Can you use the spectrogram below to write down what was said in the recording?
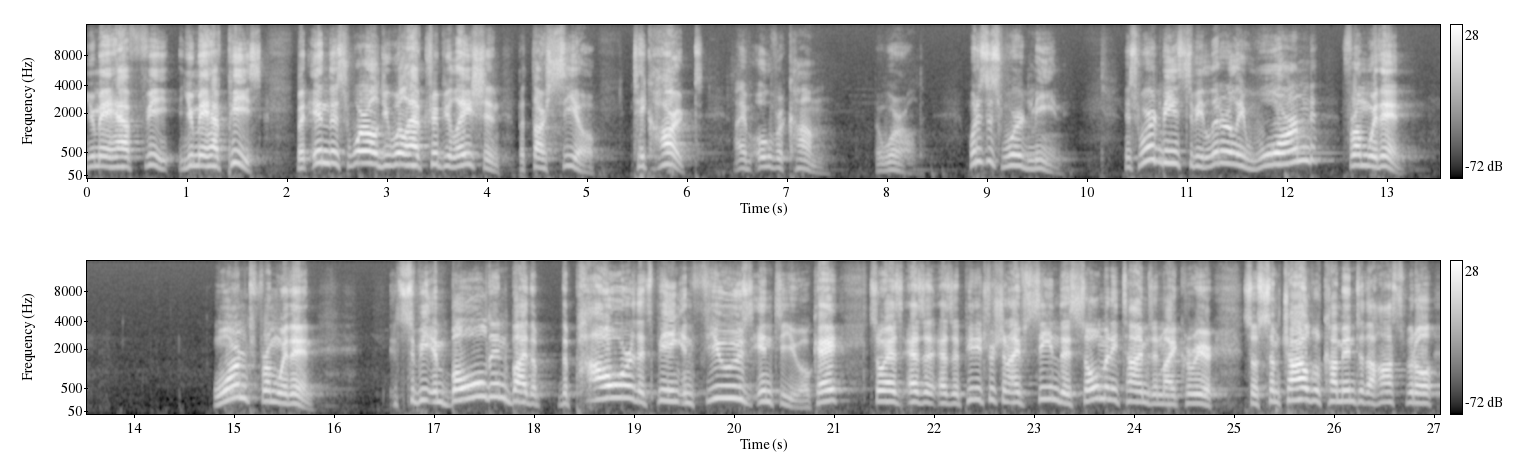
you may have, fee, you may have peace. But in this world you will have tribulation. But tharseo, take heart, I have overcome the world. What does this word mean? This word means to be literally warmed from within. Warmed from within. It's to be emboldened by the, the power that's being infused into you, okay? So, as, as, a, as a pediatrician, I've seen this so many times in my career. So, some child will come into the hospital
